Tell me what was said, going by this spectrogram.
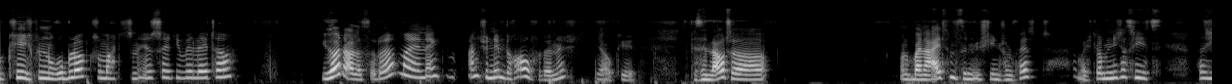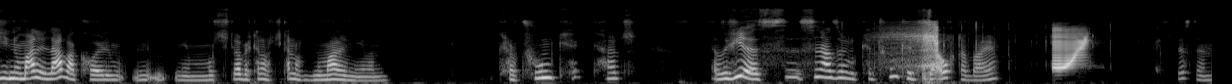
Okay, ich bin in Roblox und mache jetzt einen Inside Evilator. Ihr hört alles, oder? Meine Anche nehmen doch auf, oder nicht? Ja, okay. Bisschen lauter. Und meine Items sind, stehen schon fest. Aber ich glaube nicht, dass ich jetzt, dass ich die normale Lava-Coil n- nehmen muss. Ich glaube, ich kann auch, ich kann auch die normale nehmen. Cartoon Cut. Also hier, es, es sind also Cartoon Kids wieder auch dabei. Was ist das denn?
